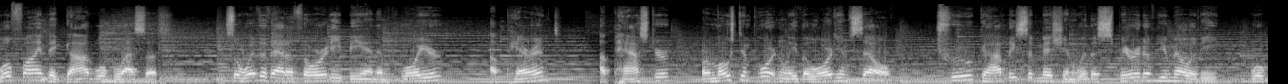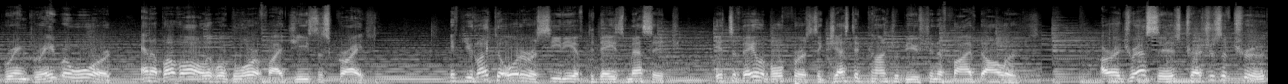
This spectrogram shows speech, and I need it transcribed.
we'll find that God will bless us. So whether that authority be an employer, a parent, a pastor, or most importantly, the Lord Himself, true godly submission with a spirit of humility will bring great reward, and above all, it will glorify Jesus Christ. If you'd like to order a CD of today's message, it's available for a suggested contribution of $5. Our address is Treasures of Truth,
